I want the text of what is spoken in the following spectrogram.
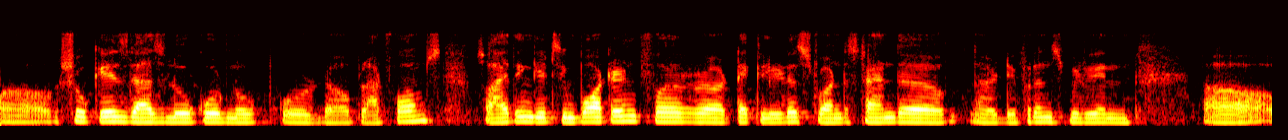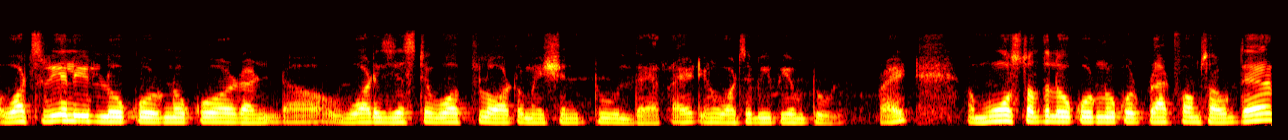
uh, showcased as low code, no code uh, platforms. So I think it's important for tech leaders to understand the difference between what's really low code, no code, and what is just a workflow automation tool there, right? You know, what's a BPM tool, right? Most of the low code, no code platforms out there,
